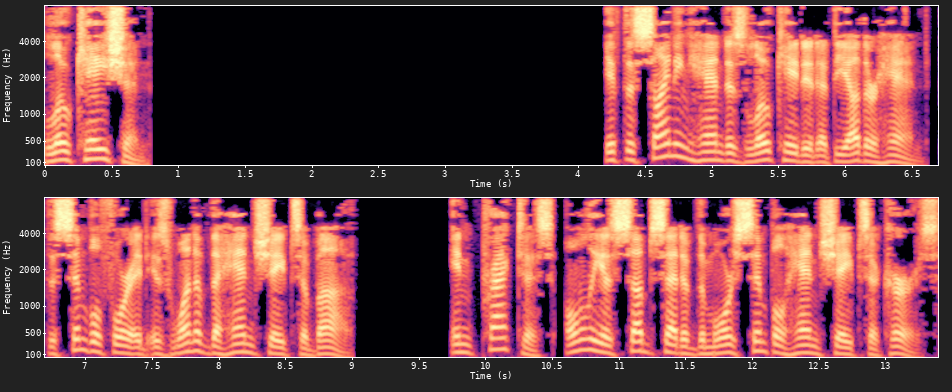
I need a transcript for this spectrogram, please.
Location If the signing hand is located at the other hand, the symbol for it is one of the hand shapes above. In practice, only a subset of the more simple hand shapes occurs.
